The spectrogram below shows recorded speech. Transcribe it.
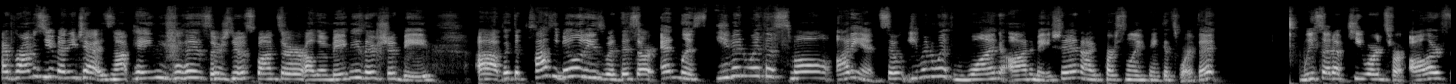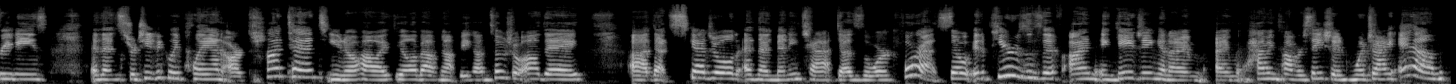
I promise you, ManyChat is not paying me for this. There's no sponsor, although maybe there should be. Uh, but the possibilities with this are endless, even with a small audience. So even with one automation, I personally think it's worth it. We set up keywords for all our freebies and then strategically plan our content. You know how I feel about not being on social all day. Uh, that's scheduled and then ManyChat does the work for us. So it appears as if I'm engaging and I'm, I'm having conversation, which I am,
